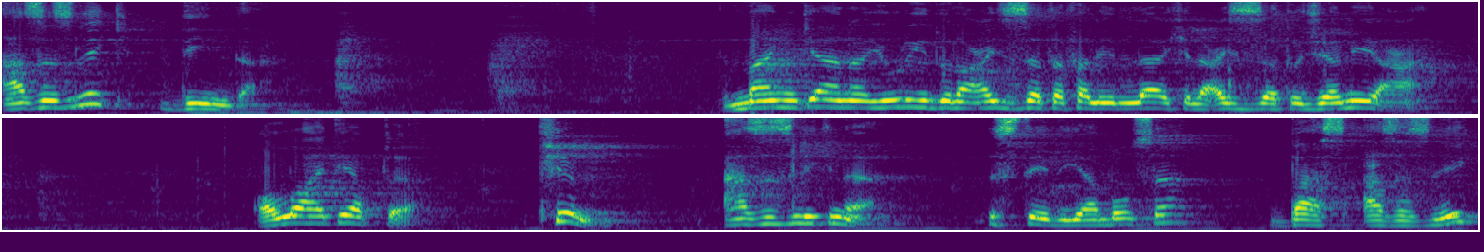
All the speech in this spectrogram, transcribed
Azizlik dinda. Man kana yuridul izzata falillahi al-izzatu jami'a. Alloh aytayapti, kim azizlikni istaydigan bo'lsa, bas azizlik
